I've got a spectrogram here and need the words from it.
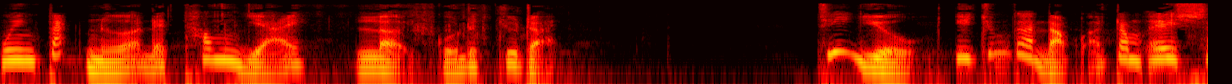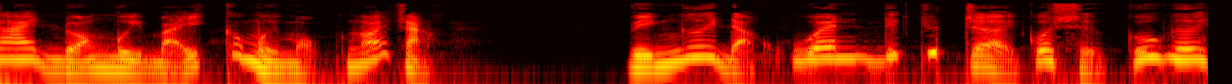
nguyên tắc nữa để thông giải lời của Đức Chúa Trời. Thí dụ, khi chúng ta đọc ở trong Esai đoạn 17 câu 11 nói rằng, Vì ngươi đã quên Đức Chúa Trời của sự cứu ngươi,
